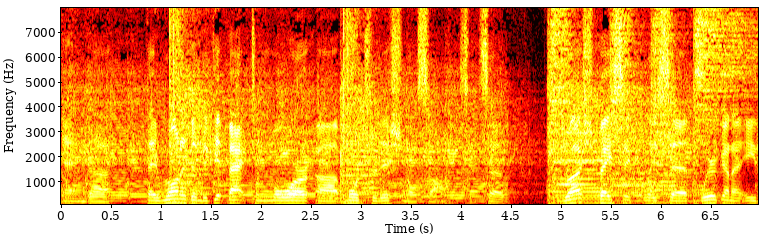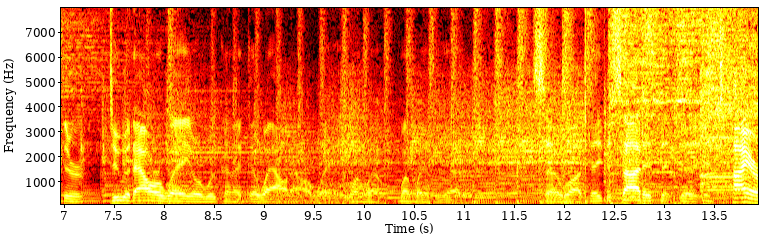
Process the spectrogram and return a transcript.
and uh, they wanted them to get back to more uh, more traditional songs, and so. Rush basically said, "We're going to either do it our way or we're going to go out our way, one way, one way or the other." So uh, they decided that the entire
